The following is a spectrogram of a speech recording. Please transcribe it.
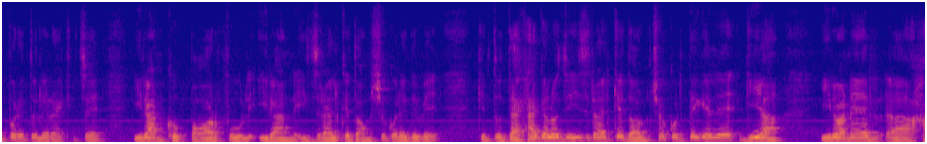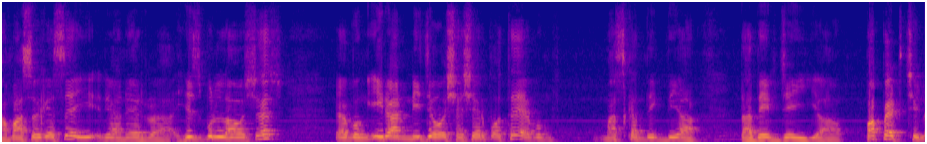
উপরে তুলে রেখেছে। ইরান খুব পাওয়ারফুল ইরান ইসরায়েলকে ধ্বংস করে দেবে। কিন্তু দেখা গেল যে ইসরায়েলকে ধ্বংস করতে গেলে গিয়া ইরানের হামাস হয়ে গেছে, ইরানের হিজবুল্লাহ শেষ এবং ইরান নিজেও শেষের পথে এবং মাঝখান দিক দিয়া তাদের যেই পাপেট ছিল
